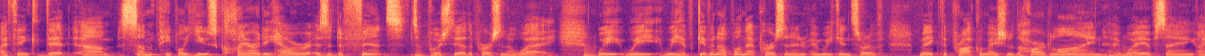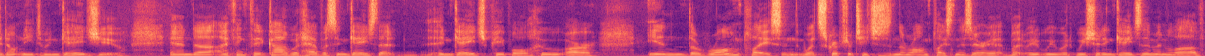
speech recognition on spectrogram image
I think that um, some people use clarity, however, as a defense to push the other person away. We, we we have given up on that person, and, and we can sort of make the proclamation of the hard line a way of saying I don't need to engage you. And uh, I think that God would have us engage that engage people who are in the wrong place and what Scripture teaches in the wrong place in this area. But we, we would we should engage them in love.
